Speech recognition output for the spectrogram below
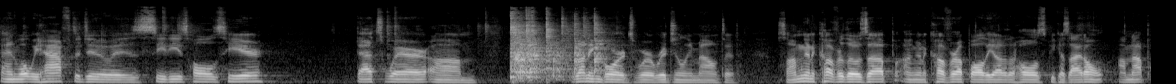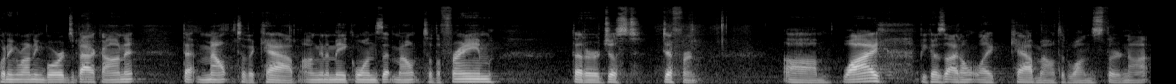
and what we have to do is see these holes here. That's where um, running boards were originally mounted. So I'm going to cover those up. I'm going to cover up all the other holes because I don't. I'm not putting running boards back on it that mount to the cab. I'm going to make ones that mount to the frame that are just different. Um, why? Because I don't like cab mounted ones. They're not.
